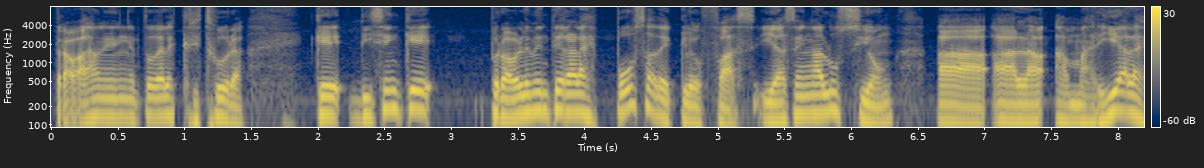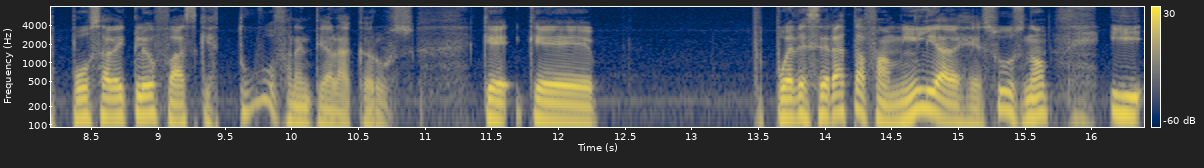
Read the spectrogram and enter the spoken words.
trabajan en toda la escritura que dicen que probablemente era la esposa de Cleofás y hacen alusión a, la, a María, la esposa de Cleofás, que estuvo frente a la cruz, que, que puede ser hasta familia de Jesús, ¿no? Y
